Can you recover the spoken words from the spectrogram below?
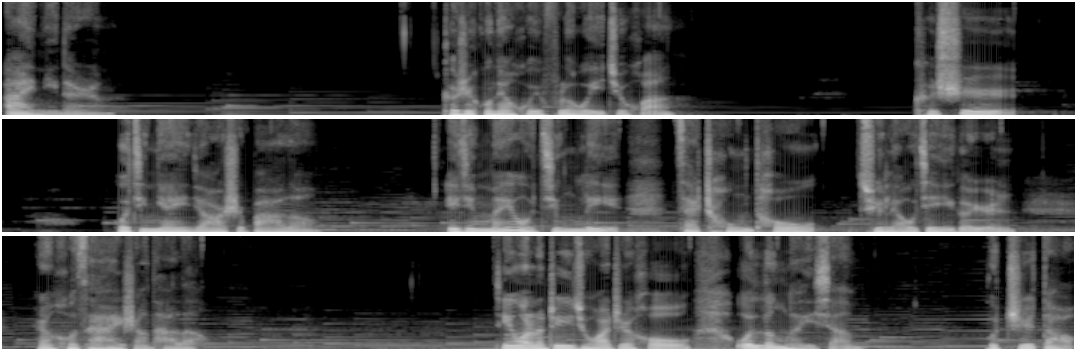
爱你的人。可是姑娘回复了我一句话：“可是我今年已经二十八了，已经没有精力再从头去了解一个人，然后再爱上他了。”听完了这一句话之后，我愣了一下，不知道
